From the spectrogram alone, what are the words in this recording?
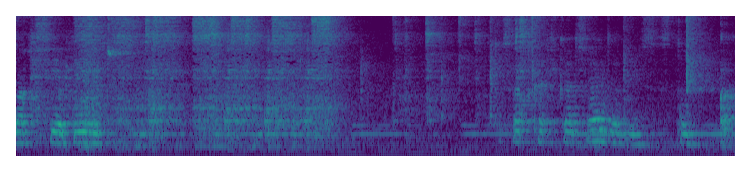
кислот все будут. Кислотка да, даже состоит.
